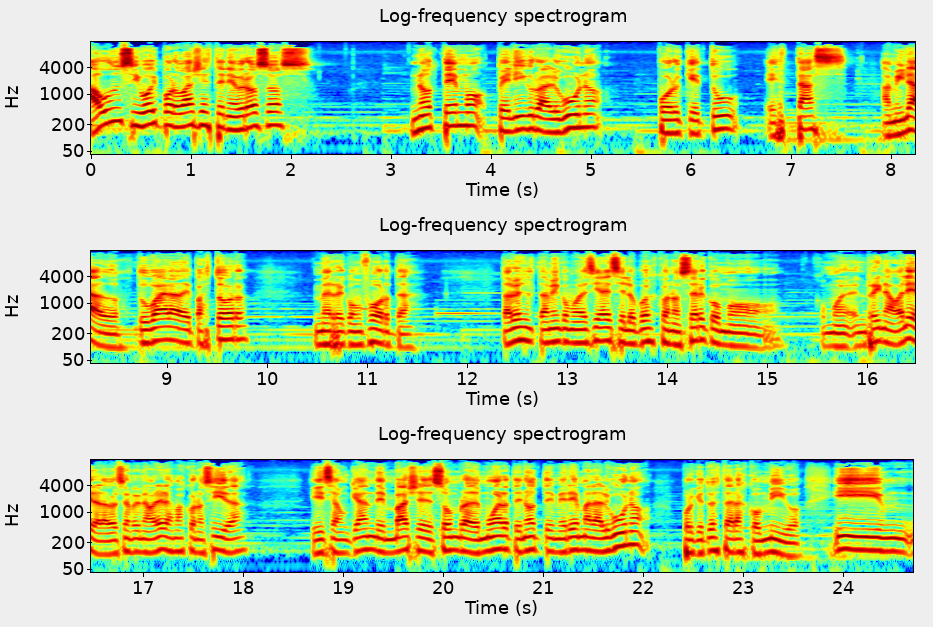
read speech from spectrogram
aún si voy por valles tenebrosos, no temo peligro alguno, porque tú estás a mi lado. Tu vara de pastor me reconforta. Tal vez también, como decía, ese lo puedes conocer como, como en Reina Valera. La versión Reina Valera es más conocida. Que dice, aunque ande en valle de sombra de muerte, no temeré mal alguno, porque tú estarás conmigo. Y mm,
